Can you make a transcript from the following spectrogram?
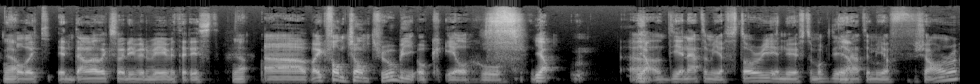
Ja. vond ik. En dan had ik zo niet meer mee met de rest. Ja. Uh, maar ik vond John Truby ook heel goed. Ja. Uh, Ja. The Anatomy of Story, en nu heeft hem ook The Ja. Anatomy of Genre,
